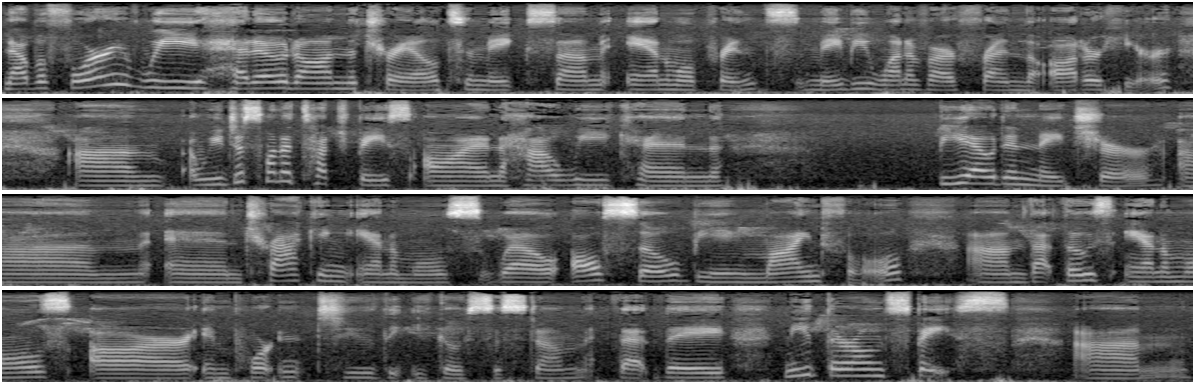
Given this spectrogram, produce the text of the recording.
Now, before we head out on the trail to make some animal prints, maybe one of our friend the otter here, um, we just want to touch base on how we can be out in nature um, and tracking animals while also being mindful um, that those animals are important to the ecosystem, that they need their own space. Um,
